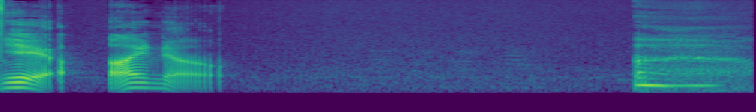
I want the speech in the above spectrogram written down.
yeah, I know.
